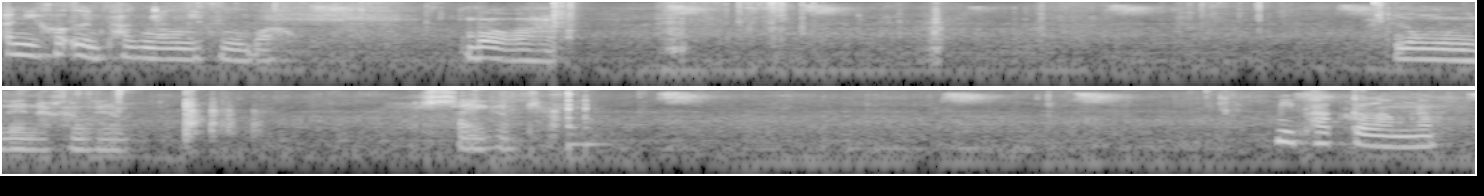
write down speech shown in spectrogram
อันนี้เขาเอิ่นพักยังในหูบ่บอกอะค่ะลงมือเลยนะคะพี่น้องใส่กับจ้ามีพักกะหลำน้ำ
